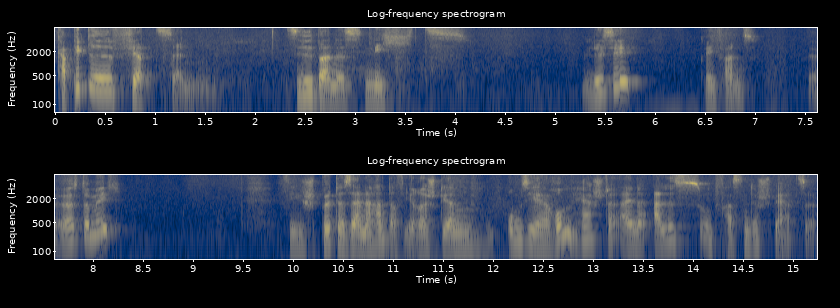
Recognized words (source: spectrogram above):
Kapitel 14 Silbernes Nichts Lissy? rief Hans. Hörst du mich? Sie spürte seine Hand auf ihrer Stirn. Um sie herum herrschte eine alles umfassende Schwärze.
